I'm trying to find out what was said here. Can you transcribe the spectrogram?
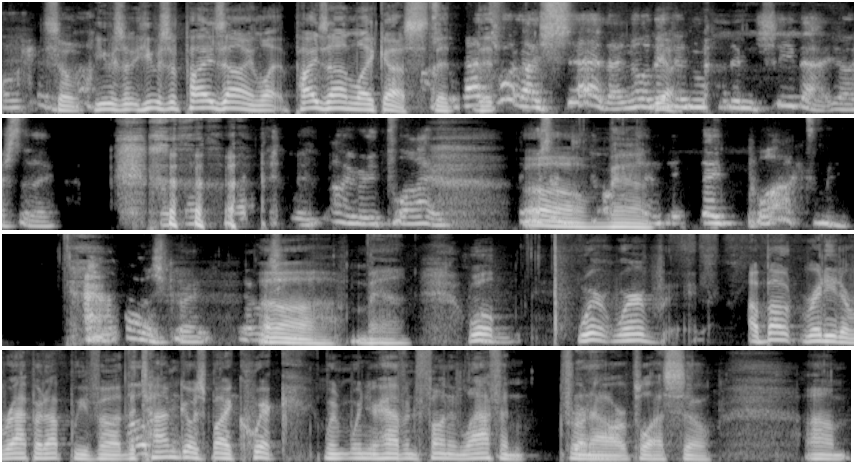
okay. So he was a he was a paisan like paisan like us. That, That's that what I said. I know they Yeah. didn't let him see that yesterday. But that's what I, replied. It was a Oh, man. They, they blocked me. That was great. That was oh man. Well, we're we're about ready to wrap it up. We've uh, the time goes by quick when when you're having fun and laughing for an hour plus. So. Um,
